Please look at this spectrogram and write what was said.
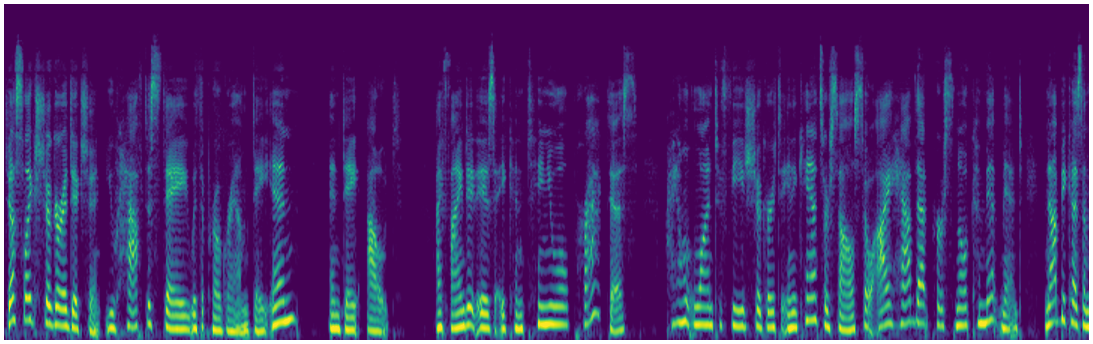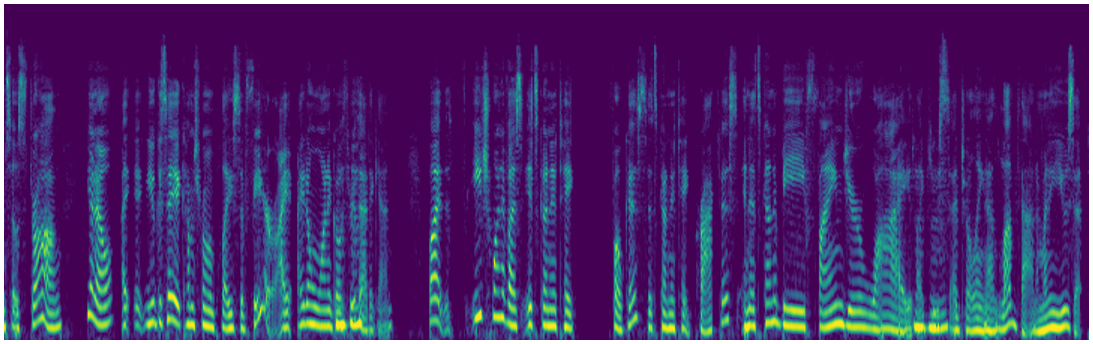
Just like sugar addiction, you have to stay with the program day in and day out. I find it is a continual practice. I don't want to feed sugar to any cancer cells. So I have that personal commitment, not because I'm so strong. You know, I, you could say it comes from a place of fear. I, I don't want to go through mm-hmm. that again. But for each one of us, it's going to take focus, it's going to take practice, and it's going to be find your why. Like you said, Jolene, I love that. I'm going to use it.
